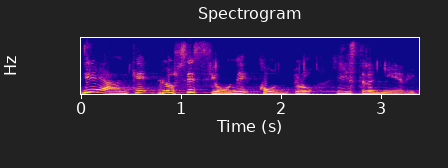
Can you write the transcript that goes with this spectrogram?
vi è anche l'ossessione contro gli stranieri.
